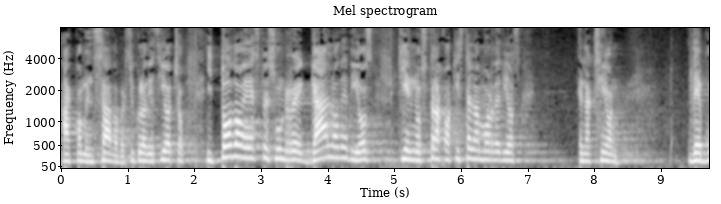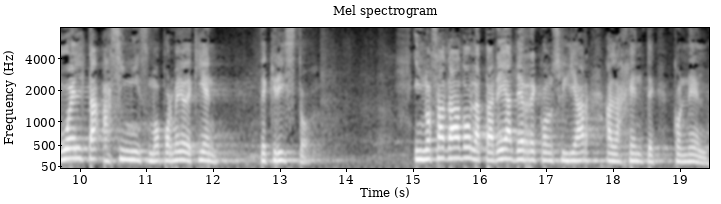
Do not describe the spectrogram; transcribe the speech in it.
ha comenzado. Versículo 18. Y todo esto es un regalo de Dios, quien nos trajo, aquí está el amor de Dios en acción, de vuelta a sí mismo, ¿por medio de quién? De Cristo y nos ha dado la tarea de reconciliar a la gente con Él.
